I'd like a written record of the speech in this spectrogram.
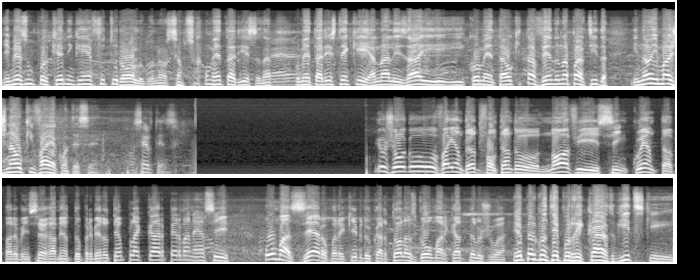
E mesmo porque ninguém é futurólogo, nós somos comentaristas, né? É... Comentarista tem que analisar e, e comentar o que está vendo na partida e não imaginar o que vai acontecer. Com certeza. E o jogo vai andando, faltando 9h50 para o encerramento do primeiro tempo. O placar permanece 1 a 0 para a equipe do Cartolas, gol marcado pelo João. Eu perguntei para o Ricardo Guitz, que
